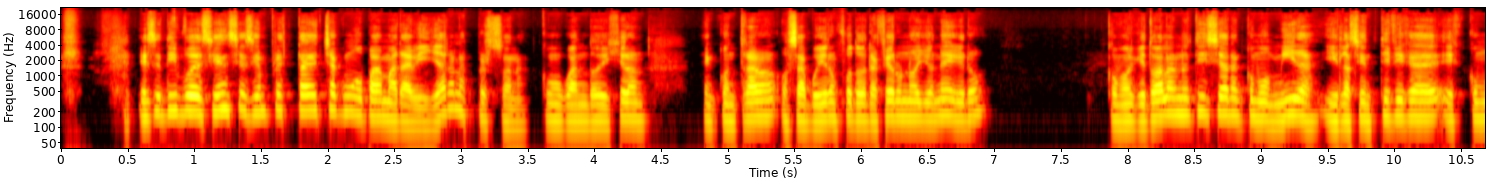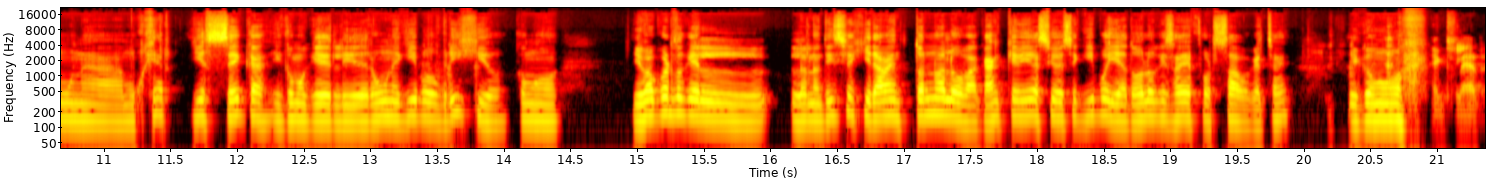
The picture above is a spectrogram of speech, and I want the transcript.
ese tipo de ciencia siempre está hecha como para maravillar a las personas, como cuando dijeron, encontraron, o sea, pudieron fotografiar un hoyo negro, como que todas las noticias eran como, mira, y la científica es como una mujer y es seca y como que lideró un equipo brigio, como yo me acuerdo que el- la noticia giraba en torno a lo bacán que había sido ese equipo y a todo lo que se había esforzado, ¿cachai? Y como Claro.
